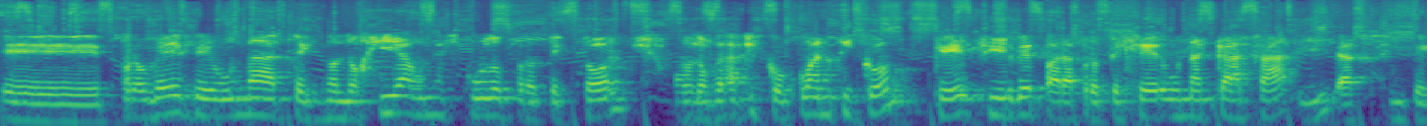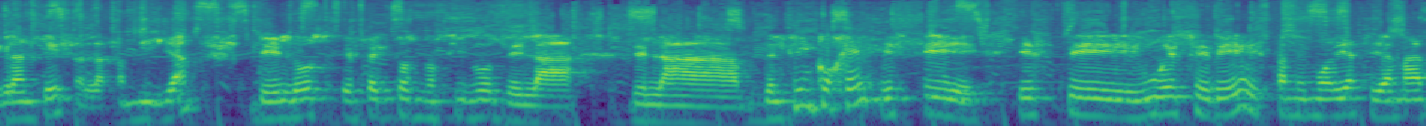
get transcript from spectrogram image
eh, provee de una tecnología, un escudo protector holográfico cuántico que sirve para proteger una casa y a sus integrantes, a la familia, de los efectos nocivos de la de la del 5G. Este este USB, esta memoria se llama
